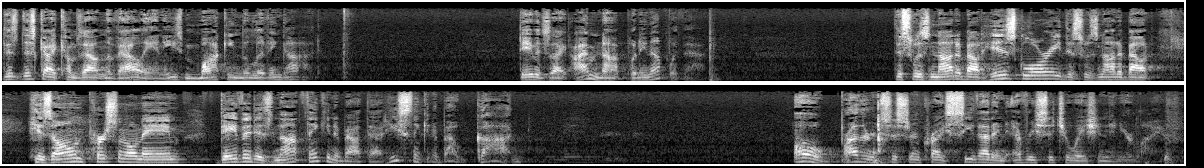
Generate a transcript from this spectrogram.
this, this guy comes out in the valley and he's mocking the living God. David's like, I'm not putting up with that. This was not about his glory. This was not about his own personal name. David is not thinking about that. He's thinking about God. Oh, brother and sister in Christ, see that in every situation in your life.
